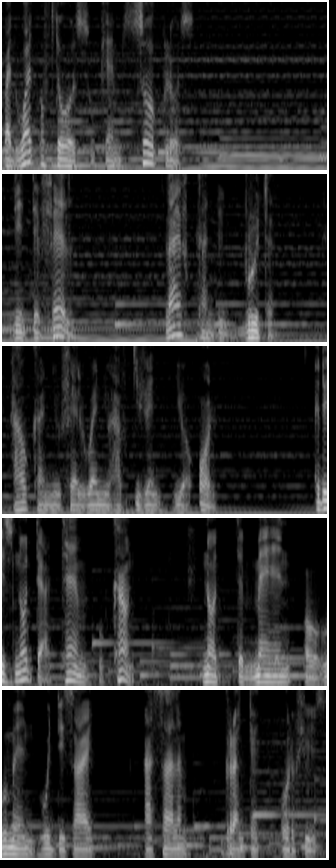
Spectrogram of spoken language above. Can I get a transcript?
But what of those who came so close? Did they fail? Life can be brutal. How can you fail when you have given your all? It is not the attempt who count, not the men or women who decide asylum granted or refused,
